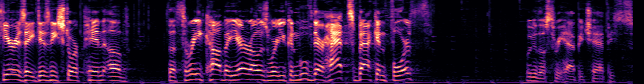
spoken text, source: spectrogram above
Here is a Disney Store pin of the three caballeros where you can move their hats back and forth. Look at those three happy chappies.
